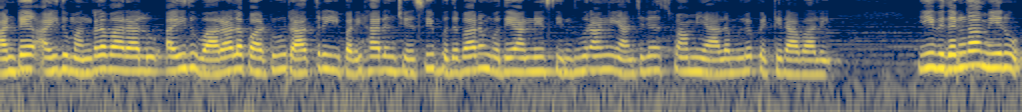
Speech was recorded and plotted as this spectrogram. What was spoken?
అంటే ఐదు మంగళవారాలు ఐదు వారాల పాటు రాత్రి ఈ పరిహారం చేసి బుధవారం ఉదయాన్నే సింధూరాన్ని ఆంజనేయ స్వామి ఆలయంలో పెట్టి రావాలి. ఈ విధంగా మీరు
